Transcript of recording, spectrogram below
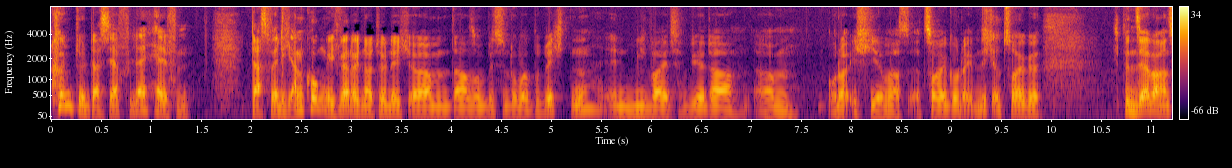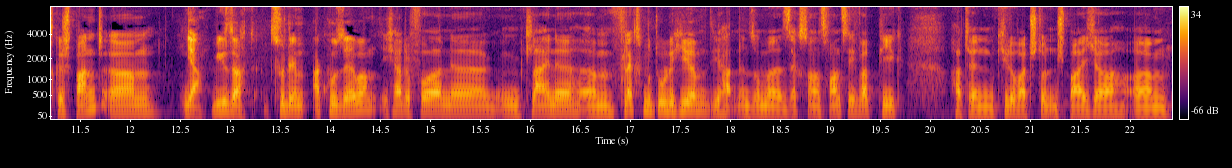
könnte das ja vielleicht helfen. Das werde ich angucken. Ich werde euch natürlich ähm, da so ein bisschen darüber berichten, inwieweit wir da ähm, oder ich hier was erzeuge oder eben nicht erzeuge. Ich bin selber ganz gespannt. Ähm, ja, wie gesagt, zu dem Akku selber. Ich hatte vorher eine, eine kleine ähm, Flex-Module hier. Die hatten in Summe 620 Watt Peak, hatten Kilowattstunden Speicher. Ähm,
